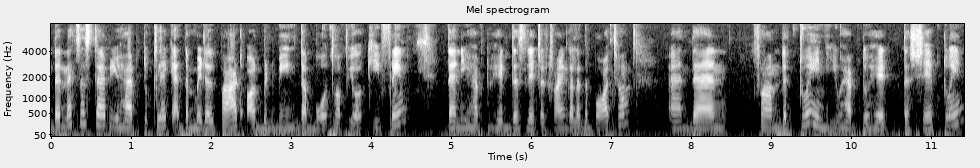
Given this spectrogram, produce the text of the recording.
the next step you have to click at the middle part or between the both of your keyframe. Then you have to hit this little triangle at the bottom. And then from the tween you have to hit the shape tween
